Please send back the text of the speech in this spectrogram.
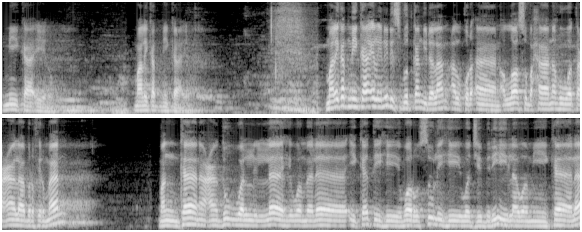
Mikail. Malaikat Mikail. Malaikat Mikail ini disebutkan di dalam Al-Qur'an. Allah Subhanahu wa taala berfirman, Man kana aduwwan lillahi wa malaikatihi wa rusulihi wa jibril wa mikala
